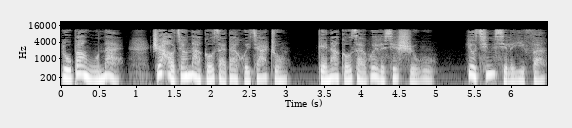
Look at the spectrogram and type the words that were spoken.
鲁班无奈，只好将那狗仔带回家中，给那狗仔喂了些食物，又清洗了一番，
